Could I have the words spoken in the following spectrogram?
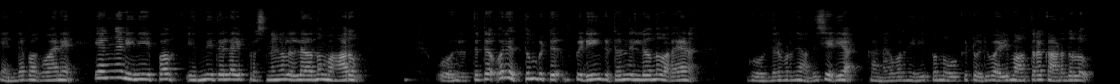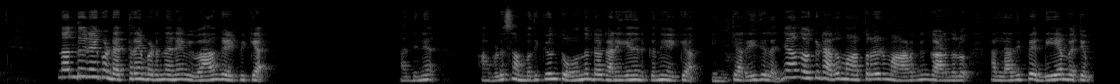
എന്റെ ഭഗവാനെ എങ്ങനെ ഇനിയിപ്പം എന്നിതെല്ലാം ഈ പ്രശ്നങ്ങളെല്ലാം ഒന്ന് മാറും? ഓരോരുത്തിട്ട് ഒരെത്തും പിട്ട് പിടിയും കിട്ടുന്നില്ലോ എന്ന് പറയാണ്. ഗോവിന്ദൻ പറഞ്ഞു അത് ശരിയാ. കനക പറഞ്ഞു ഇനിയിപ്പം നോക്കിയിട്ട് ഒരു വഴി മാത്രമേ കാണുന്നുള്ളൂ. നന്ദുവിനെ കൊണ്ട് എത്രയും പെട്ടെന്ന് തന്നെ വിവാഹം കഴിപ്പിക്കാം. അതിന് അവൾ സമ്മതിക്കുമെന്ന് തോന്നുന്നുണ്ടോ കനകയെ നിൽക്കുന്ന ചോദിക്കുക. എനിക്കറിയത്തില്ല. ഞാൻ നോക്കിയിട്ട് അത് മാത്രമേ ഒരു മാർഗം കാണുന്നുള്ളൂ. അല്ലാതെ ഇപ്പൊ എന്ത് ചെയ്യാൻ പറ്റും?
